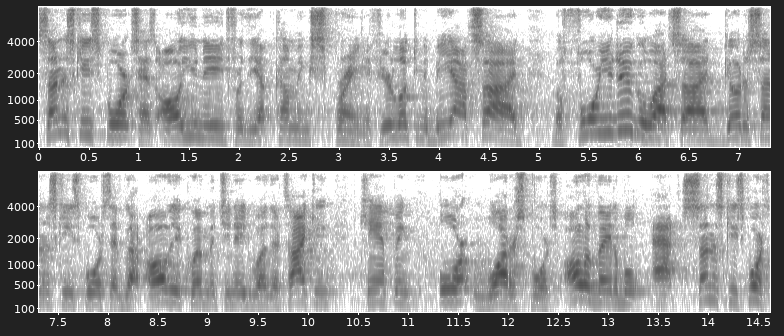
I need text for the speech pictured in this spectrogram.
Sun and Ski Sports has all you need for the upcoming spring. If you're looking to be outside, before you do go outside, go to Sun and Ski Sports. They've got all the equipment you need, whether it's hiking, camping, or water sports, all available at Sun and Ski Sports.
